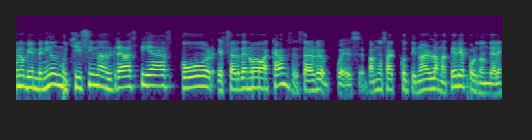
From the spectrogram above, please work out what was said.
Bueno, bienvenidos, muchísimas gracias por estar de nuevo acá. Estar, pues vamos a continuar la materia por donde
